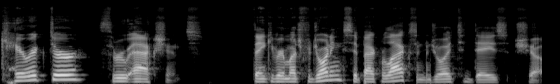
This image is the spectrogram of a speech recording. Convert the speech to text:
character through actions. Thank you very much for joining. Sit back, relax, and enjoy today's show.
